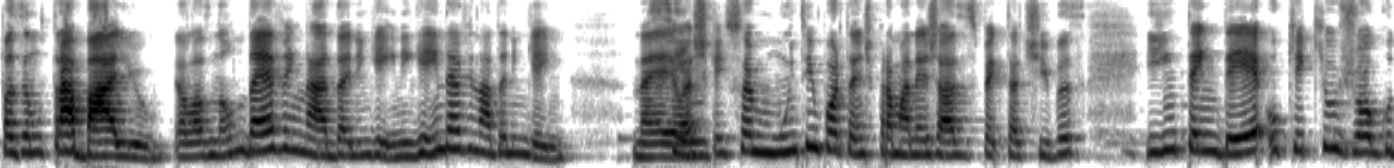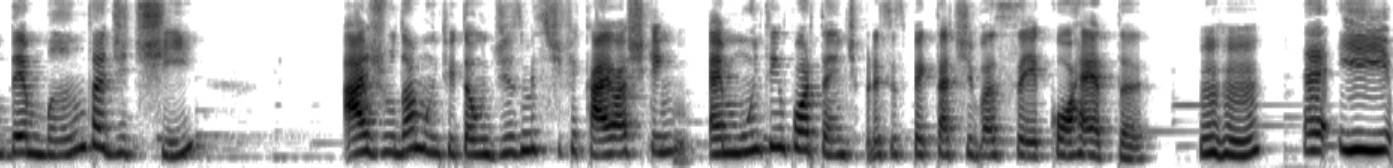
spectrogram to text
fazendo trabalho, elas não devem nada a ninguém, ninguém deve nada a ninguém. Né? Eu Sim. acho que isso é muito importante pra manejar as expectativas e entender o que que o jogo demanda de ti ajuda muito. Então, desmistificar eu acho que é muito importante pra essa expectativa ser correta. Uhum. É, e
